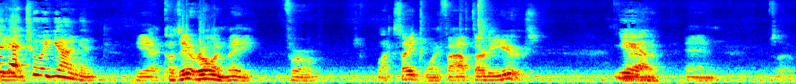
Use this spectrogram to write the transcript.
do that to a youngin. yeah, because it ruined me for, like, say, 25, 30 years. Yeah. know, and so,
